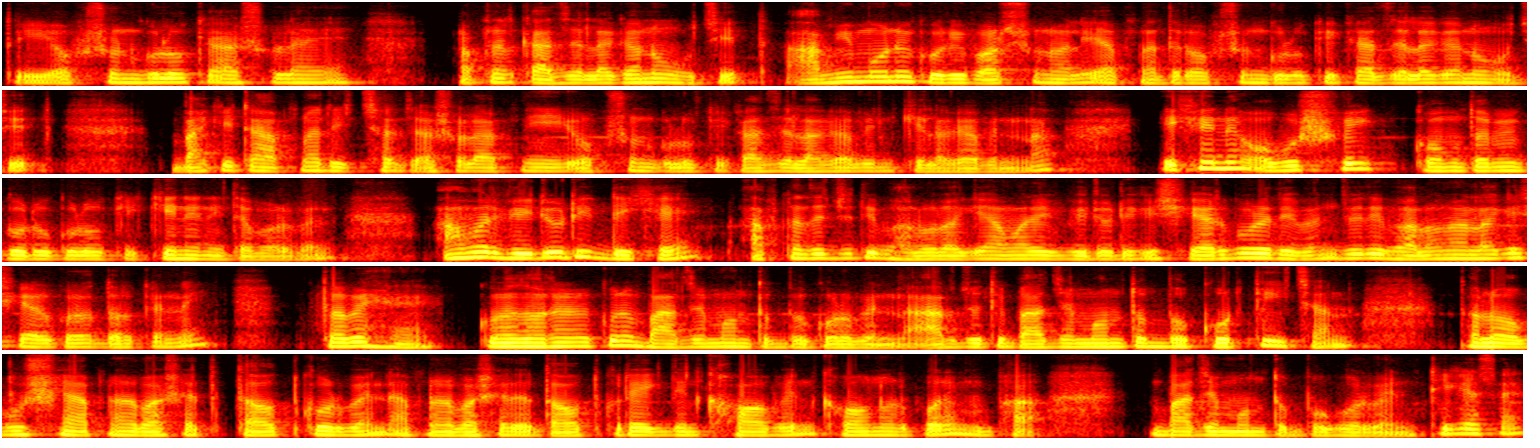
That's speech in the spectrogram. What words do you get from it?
তো এই অপশনগুলোকে আসলে আপনার কাজে লাগানো উচিত। আমি মনে করি পার্সোনালি আপনাদের অপশনগুলোকে কাজে লাগানো উচিত। বাকিটা আপনার ইচ্ছা যে আসলে আপনি এই অপশনগুলোকে কাজে লাগাবেন কি লাগাবেন না। এখানে অবশ্যই কম দামি গরুগুলোকে কিনে নিতে পারবেন। আমার ভিডিওটি দেখে আপনাদের যদি ভালো লাগে আমার এই ভিডিওটিকে শেয়ার করে দেবেন। যদি ভালো না লাগে শেয়ার করার দরকার নেই। তবে হ্যাঁ কোনো ধরনের কোনো বাজে মন্তব্য করবেন না। আর যদি বাজে মন্তব্য করতেই চান, তাহলে অবশ্যই আপনার বাসাতে দাওয়াত করবেন। আপনার বাসাতে দাওয়াত করে একদিন খাওয়াবেন, খাওয়ানোর পরে বাজে মন্তব্য করবেন, ঠিক আছে?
